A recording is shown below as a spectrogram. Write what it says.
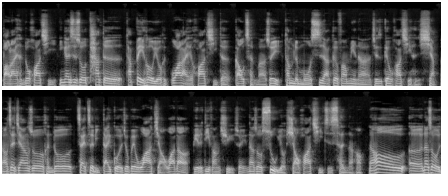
宝来很多花旗。应该是说，它的它背后有很挖来花旗的高层嘛，所以他们的模式啊，各方面啊，就是跟花旗很像。然后再加上说，很多在这里待过的就被挖角挖到别的地方去，所以那时候素有小花旗之称了哈。然后呃，那时候我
